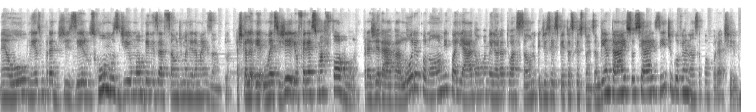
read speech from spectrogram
né, ou mesmo para dizer os rumos de uma organização de maneira mais ampla. Acho que ela, o SG ele oferece uma fórmula para gerar valor econômico aliado a uma melhor atuação inovação no que diz respeito às questões ambientais, sociais e de governança corporativa.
